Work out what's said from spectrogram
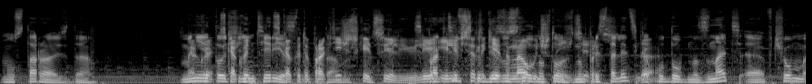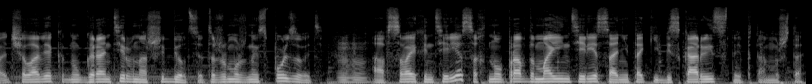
Ну, стараюсь, да. Мне какой, это очень какой, интересно. С какой-то практической что, целью? Или, или все-таки это научный тоже. Интерес? Ну, представляете, да. как удобно знать, э, в чем человек ну, гарантированно ошибется. Это же можно использовать угу. а, в своих интересах. Но, правда, мои интересы, они такие бескорыстные, потому что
